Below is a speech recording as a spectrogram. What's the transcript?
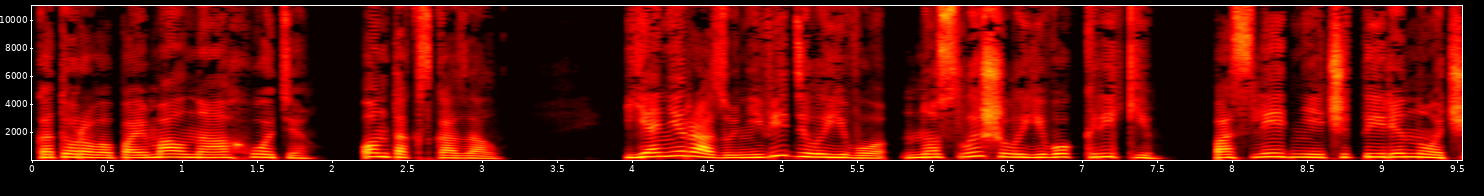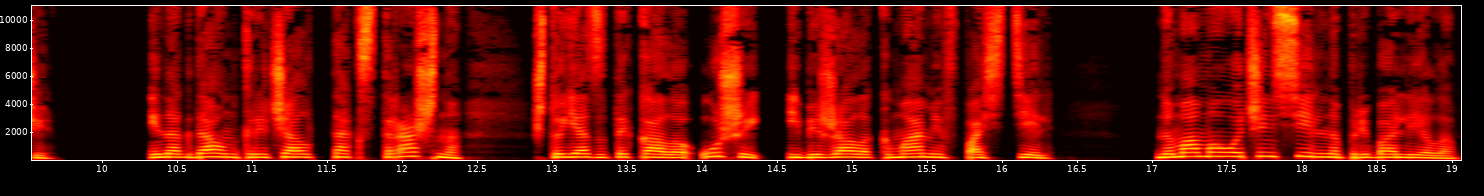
которого поймал на охоте. Он так сказал. Я ни разу не видела его, но слышала его крики последние четыре ночи. Иногда он кричал так страшно, что я затыкала уши и бежала к маме в постель. Но мама очень сильно приболела.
